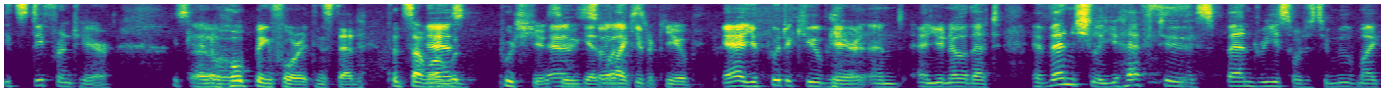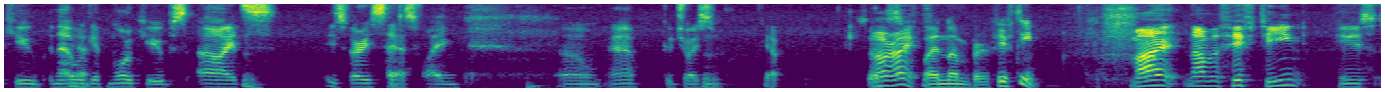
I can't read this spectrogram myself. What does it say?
it's different here You're kind of hoping for it instead that someone Yes. would push you so Yeah, you get so like you- cube Yeah, you put a cube here, and and you know that eventually you have to spend resources to move my cube, and I will get more cubes. Ah, it's it's very satisfying. Um, yeah, good choice. Mm. So All right. my number 15 My number 15 is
